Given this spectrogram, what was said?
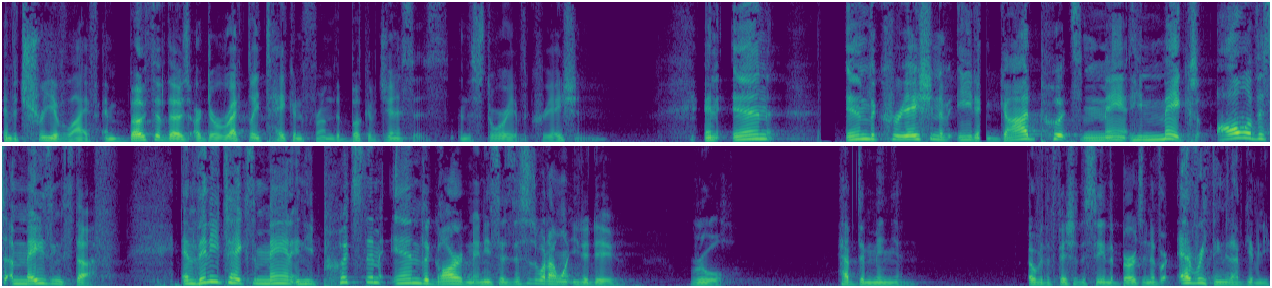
and the tree of life. And both of those are directly taken from the book of Genesis and the story of the creation. And in, in the creation of Eden, God puts man, he makes all of this amazing stuff. And then he takes man and he puts them in the garden and he says, This is what I want you to do rule, have dominion over the fish of the sea and the birds and over everything that I've given you.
